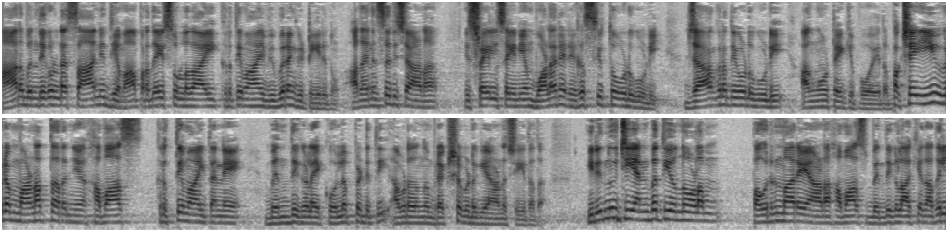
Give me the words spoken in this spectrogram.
ആറ് ബന്ദികളുടെ സാന്നിധ്യം ആ പ്രദേശത്തുള്ളതായി കൃത്യമായ വിവരം കിട്ടിയിരുന്നു. അതനുസരിച്ചാണ് ഇസ്രായേൽ സൈന്യം വളരെ രഹസ്യത്തോടുകൂടി ജാഗ്രതയോടുകൂടി അങ്ങോട്ടേക്ക് പോയത്. പക്ഷേ ഈ വിവരം മണത്തറിഞ്ഞ് ഹമാസ് കൃത്യമായി തന്നെ ബന്ദികളെ കൊലപ്പെടുത്തി അവിടെ നിന്നും രക്ഷപ്പെടുകയാണ് ചെയ്തത്. ഇരുന്നൂറ്റി അൻപത്തിയൊന്നോളം പൗരന്മാരെയാണ് ഹമാസ് ബന്ദികളാക്കിയത്. അതിൽ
